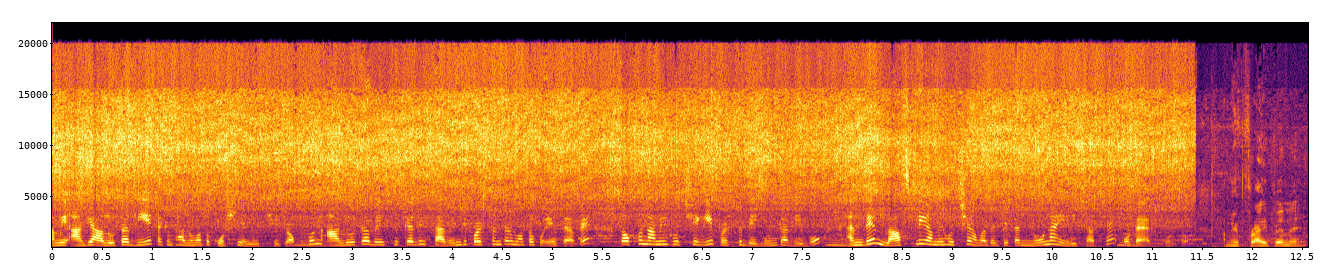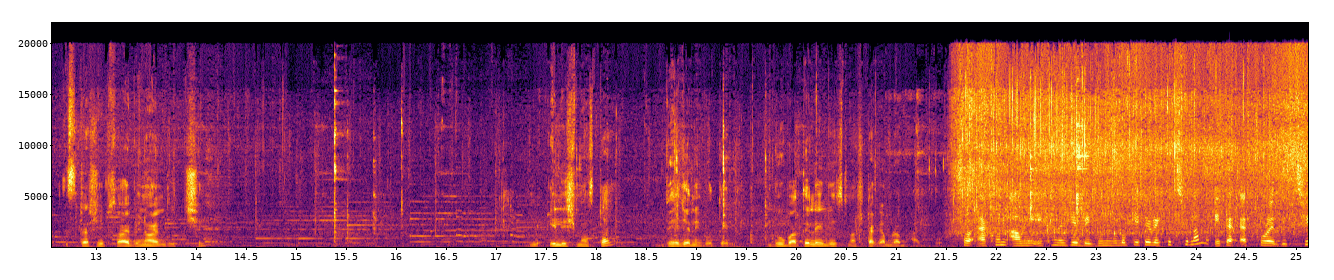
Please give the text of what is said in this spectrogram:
আমি আগে আলুটা দিয়ে তাকে ভালো মতো কষিয়ে নিচ্ছি। যখন আলুটা বেসিক্যালি সেভেন্টি পার্সেন্টের মতো হয়ে যাবে তখন আমি হচ্ছে গিয়ে ফার্স্টে বেগুনটা দিব। অ্যান্ড দেন লাস্টলি আমি হচ্ছে আমাদের যেটা নোনা ইলিশ আছে ওটা অ্যাড করব। আমি ফ্রাই প্যানে স্টারশিপ সয়াবিন অয়েল দিচ্ছি। ইলিশ মাছটা ভেজে নিব তেল। ডুবা তেলে ইলিশ মাছটাকে আমরা ভাজবো। তো এখন আমি এখানে যে বেগুনগুলো কেটে রেখেছিলাম এটা অ্যাড করে দিচ্ছি।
